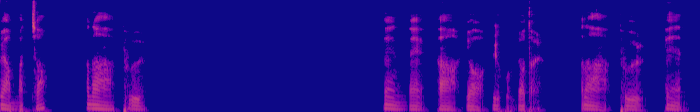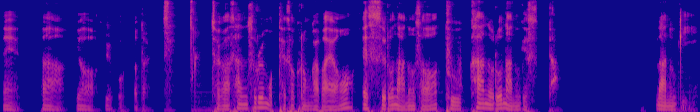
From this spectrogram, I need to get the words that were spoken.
왜 안 맞죠? 하나, 둘, 셋, 넷, 다, 여, 일곱, 여덟. 하나, 둘, 셋, 넷, 다, 여, 일곱, 여덟. 제가 산수를 못해서 그런가 봐요. S로 나눠서 두 칸으로 나누겠습니다. 나누기.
